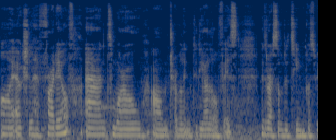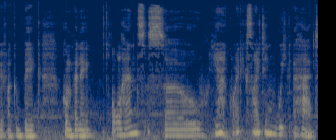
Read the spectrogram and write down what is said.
I actually have Friday off and tomorrow I'm traveling to the other office with the rest of the team because we have like a big company all hands. So yeah quite exciting week ahead.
